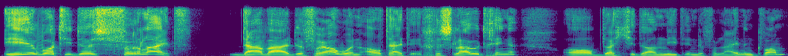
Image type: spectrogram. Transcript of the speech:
hier wordt hij dus verleid. Daar waar de vrouwen altijd gesluierd gingen, opdat je dan niet in de verleiding kwam,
